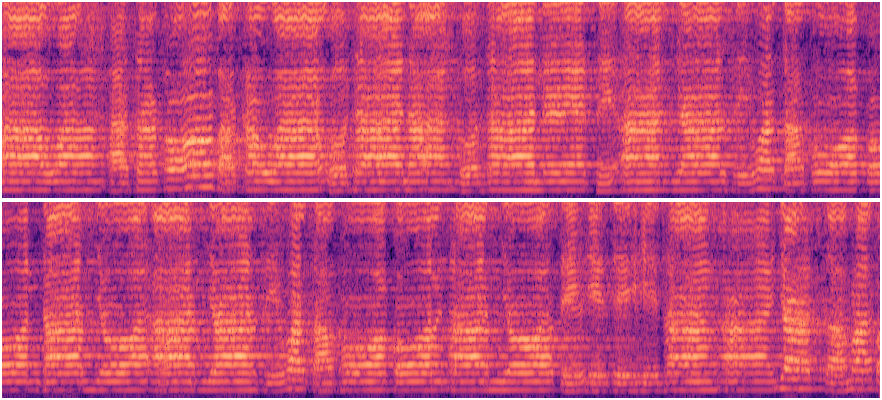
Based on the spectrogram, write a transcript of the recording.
ภาวังอัตโคปะคะวาอุทานังอุทานเนสิอัญญาสิวัตโพโกนทานโยอัญญาสิวัตโพโกนทานโยติอิติหิทางอายัสสมะโต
